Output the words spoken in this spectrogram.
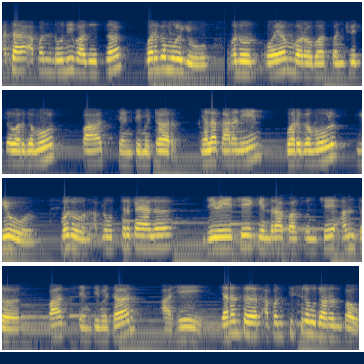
आता आपण दोन्ही बाजूचं वर्गमूळ घेऊ. म्हणून ओयम बरोबर पंचवीसचं वर्गमूळ पाच सेंटीमीटर. याला कारण येईल वर्गमूळ घेऊन. म्हणून आपलं उत्तर काय आलं? जिवेचे केंद्रापासूनचे अंतर पाच सेंटीमीटर आहे. त्यानंतर आपण तिसरं उदाहरण पाहू.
